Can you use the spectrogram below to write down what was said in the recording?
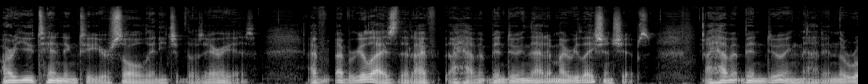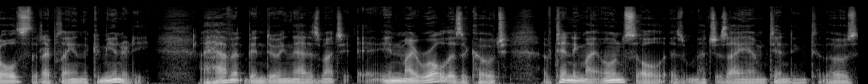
are you tending to your soul in each of those areas? I've i've realized that i've i haven't been doing that in my relationships. I haven't been doing that in the roles that i play in the community. I haven't been doing that as much in my role as a coach of tending my own soul as much as i am tending to those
